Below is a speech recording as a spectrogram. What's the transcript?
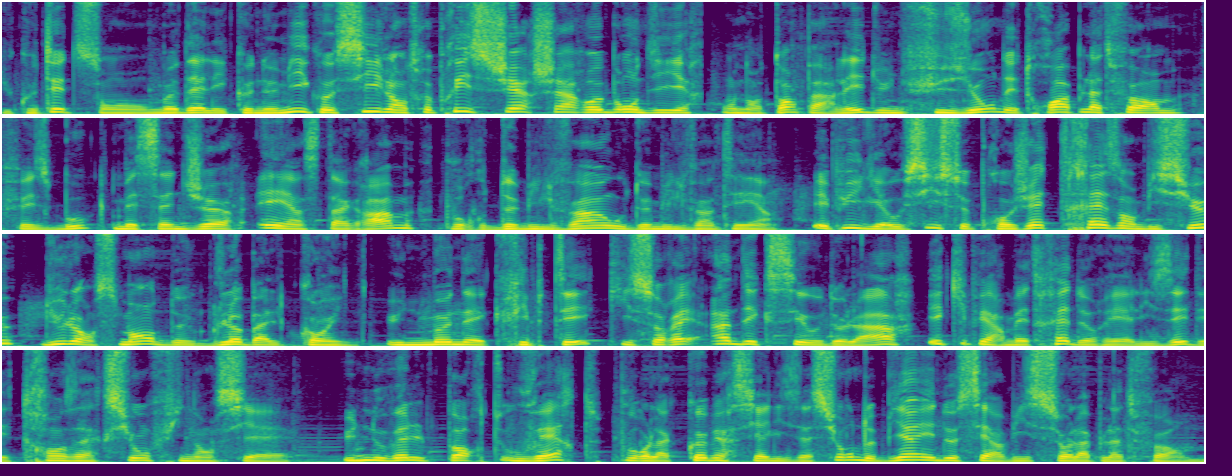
Du côté de son modèle économique aussi, l'entreprise cherche à rebondir. On entend parler d'une fusion des trois plateformes, Facebook, Messenger et Instagram, pour 2020 ou 2021. Et puis il y a aussi ce projet très ambitieux du lancement de Global Coin, une monnaie cryptée qui serait indexée au dollar et qui permettrait de réaliser des transactions Une nouvelle porte ouverte pour la commercialisation de biens et de services sur la plateforme.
